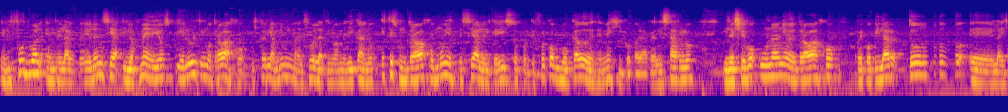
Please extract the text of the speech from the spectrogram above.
El fútbol entre la violencia y los medios y el último trabajo, Historia mínima del fútbol latinoamericano. Este es un trabajo muy especial el que hizo porque fue convocado desde México para realizarlo y le llevó un año de trabajo recopilar eh,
